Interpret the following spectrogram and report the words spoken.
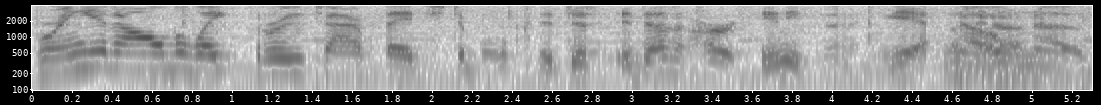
bring it all the way through to our vegetables. It just it doesn't hurt anything. Yeah, I no, mean, I- no.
